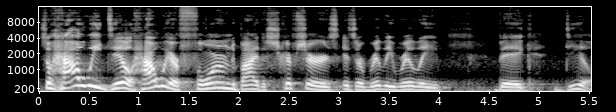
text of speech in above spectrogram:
So, how we deal, how we are formed by the scriptures is a really, really big deal.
